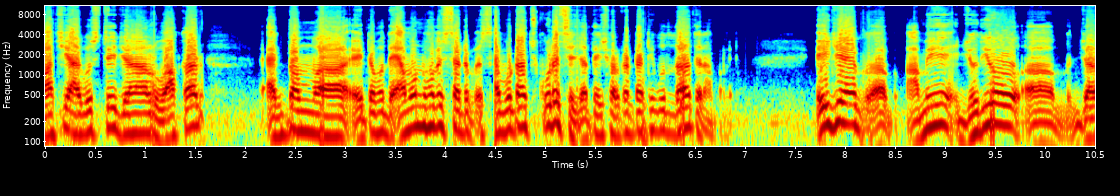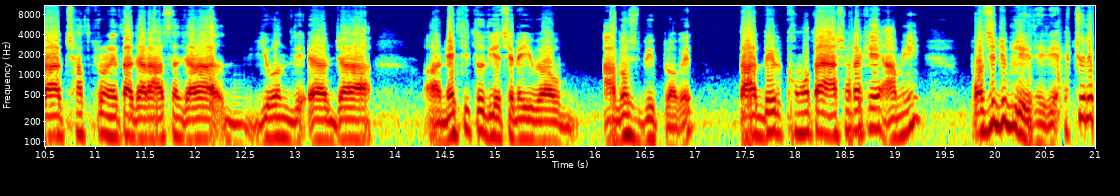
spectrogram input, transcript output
পাঁচই আগস্টে জেনারেল ওয়াকার একদম এটার মধ্যে এমন ভাবে স্যাবোটাজ করেছে যাতে এই সরকারটা ঠিক মতো দাঁড়াতে না পারে। এই যে আমি যদিও যারা ছাত্র নেতা, যারা আছেন, যারা জীবন যারা নেতৃত্ব দিয়েছেন এই আগস্ট বিপ্লবে, তাদের ক্ষমতায় আসাটাকে আমি পজিটিভলি অ্যাকচুয়ালি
